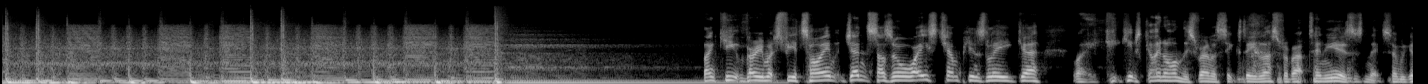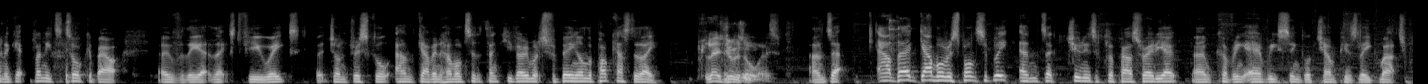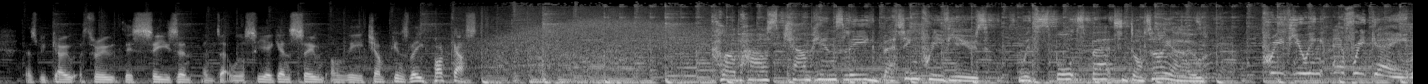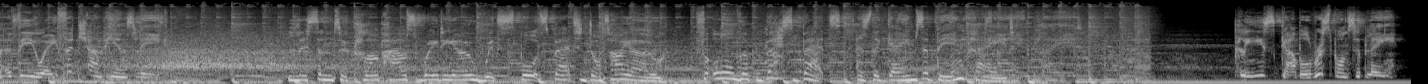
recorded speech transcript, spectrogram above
Thank you very much for your time, gents. As always, Champions League. Uh, well, it keeps going on. This round of sixteen lasts for about ten years, isn't it? So we're going to get plenty to talk about over the uh, next few weeks. But Jon Driscoll and Gavin Hamilton, thank you very much for being on the podcast today. Pleasure as always. And uh, out there, gamble responsibly and uh, tune into Clubhouse Radio, um, covering every single Champions League match as we go through this season. And uh, we'll see you again soon on the Champions League podcast. Clubhouse Champions League betting previews with sportsbet.io. Previewing every game of the UEFA Champions League. Listen to Clubhouse Radio with sportsbet.io for all the best bets as the games are being played. Please gamble responsibly.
